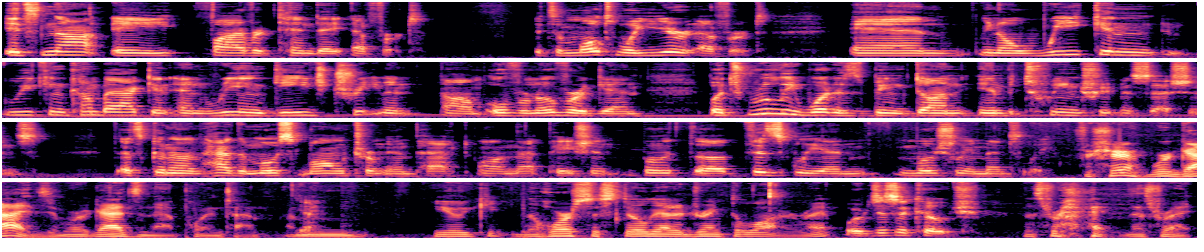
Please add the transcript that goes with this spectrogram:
It's not a five or 10 day effort it's a multiple year effort. and you know we can we can come back and, and re-engage treatment um, over and over again but it's really what is being done in between treatment sessions that's going to have the most long-term impact on that patient both uh, physically and emotionally and mentally For sure, we're guides, and we're guides in that point in time. I mean, you know, the horse has still got to drink the water, right? or just a coach That's right. That's right.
